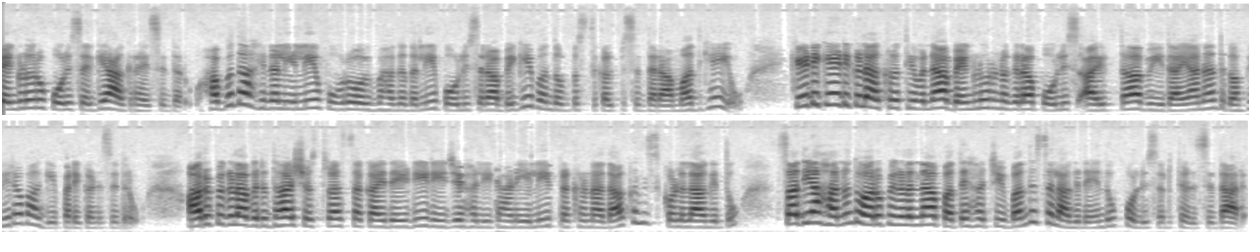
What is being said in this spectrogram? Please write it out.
ಬೆಂಗಳೂರು ಪೊಲೀಸರಿಗೆ ಆಗ್ರಹಿಸಿದ್ದರು. ಹಬ್ಬದ ಹಿನ್ನೆಲೆಯಲ್ಲಿ ಪೂರ್ವ ವಿಭಾಗದಲ್ಲಿ ಪೊಲೀಸರ ಬಿಗಿ ಬಂದೋಬಸ್ತ್ ಕಲ್ಪಿಸಿದ್ದರ ಮಧ್ಯೆಯೂ ಕಿಡಿಗೇಡಿಗಳ ಕೃತ್ಯವನ್ನ ಬೆಂಗಳೂರು ನಗರ ಪೊಲೀಸ್ ಆಯುಕ್ತ ಬಿ ದಯಾನಂದ್ ಗಂಭೀರವಾಗಿ ಪರಿಗಣಿಸಿದರು. ಆರೋಪಿಗಳ ವಿರುದ್ಧ ಶಸ್ತ್ರಾಸ್ತ್ರ ಕಾಯ್ದೆಯಡಿ ಡಿಜೆಹಳ್ಳಿ ಠಾಣೆಯಲ್ಲಿ ಪ್ರಕರಣ ದಾಖಲಿಸಿಕೊಳ್ಳಲಾಗಿದ್ದು ಸದ್ಯ ಹನ್ನೊಂದು ಆರೋಪಿಗಳನ್ನು ಪತ್ತೆ ಹಚ್ಚಿ ಬಂಧಿಸಲಾಗಿದೆ ಎಂದು ಪೊಲೀಸರು ತಿಳಿಸಿದ್ದಾರೆ.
